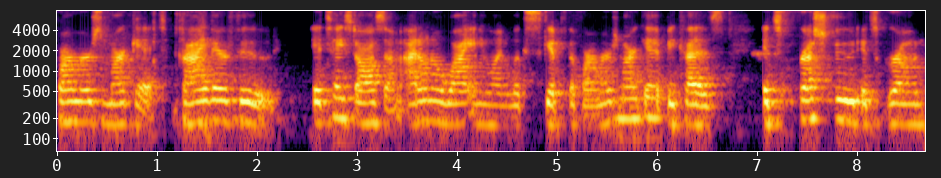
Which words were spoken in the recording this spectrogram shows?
farmers market buy their food. It tastes awesome. I don't know why anyone would skip the farmers market because it's fresh food, it's grown.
